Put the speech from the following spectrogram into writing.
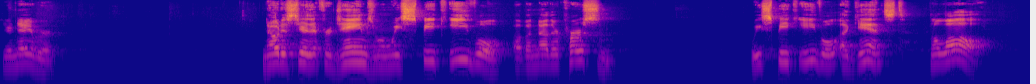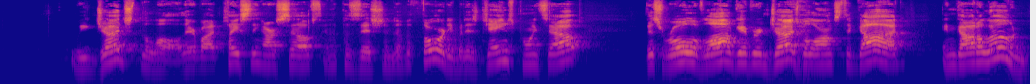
your neighbor? Notice here that for James, when we speak evil of another person, we speak evil against the law we judge the law, thereby placing ourselves in a position of authority. But as James points out, this role of lawgiver and judge belongs to God and God alone.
